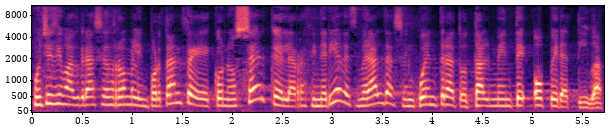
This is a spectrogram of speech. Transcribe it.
Muchísimas gracias, Rommel. Importante conocer que la refinería de Esmeralda se encuentra totalmente operativa.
